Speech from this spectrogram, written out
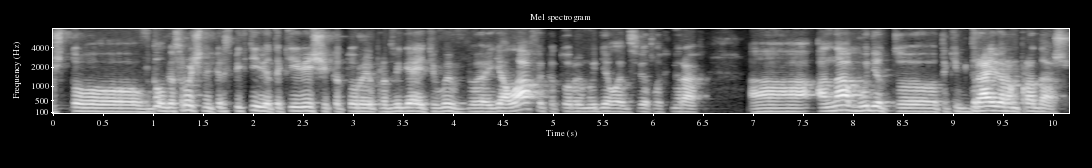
что в долгосрочной перспективе такие вещи, которые продвигаете вы в Ялав и которые мы делаем в светлых мирах, а, она будет э, таким драйвером продаж.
